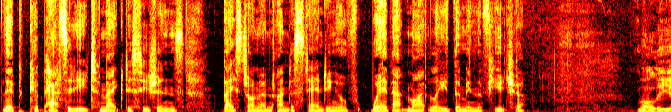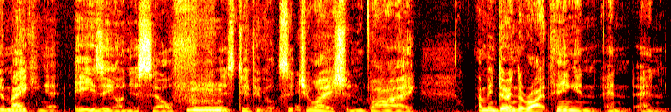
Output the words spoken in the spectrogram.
their capacity to make decisions based on an understanding of where that might lead them in the future. Molly, you're making it easy on yourself in this difficult situation by, I mean, doing the right thing and, and, and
